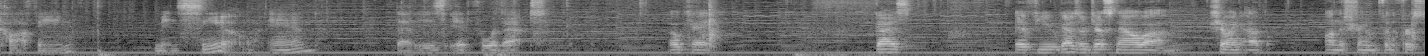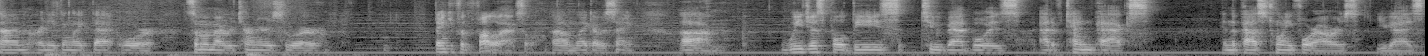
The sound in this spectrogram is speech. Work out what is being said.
Koffing, Minccino, and that is it for that. Okay. Guys, if you guys are just now um, showing up on the stream for the first time or anything like that, or some of my returners who are, thank you for the follow, Axel. Um, like I was saying, um, we just pulled these two bad boys out of 10 packs in the past 24 hours, you guys.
